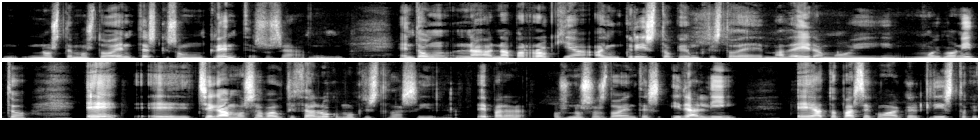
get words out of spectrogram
nos temos doentes que son crentes, o sea, entón na, na parroquia hai un Cristo que é un Cristo de madeira moi moi bonito e eh, chegamos a bautizalo como Cristo da Sida. E para os nosos doentes ir ali e atoparse con aquel Cristo que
